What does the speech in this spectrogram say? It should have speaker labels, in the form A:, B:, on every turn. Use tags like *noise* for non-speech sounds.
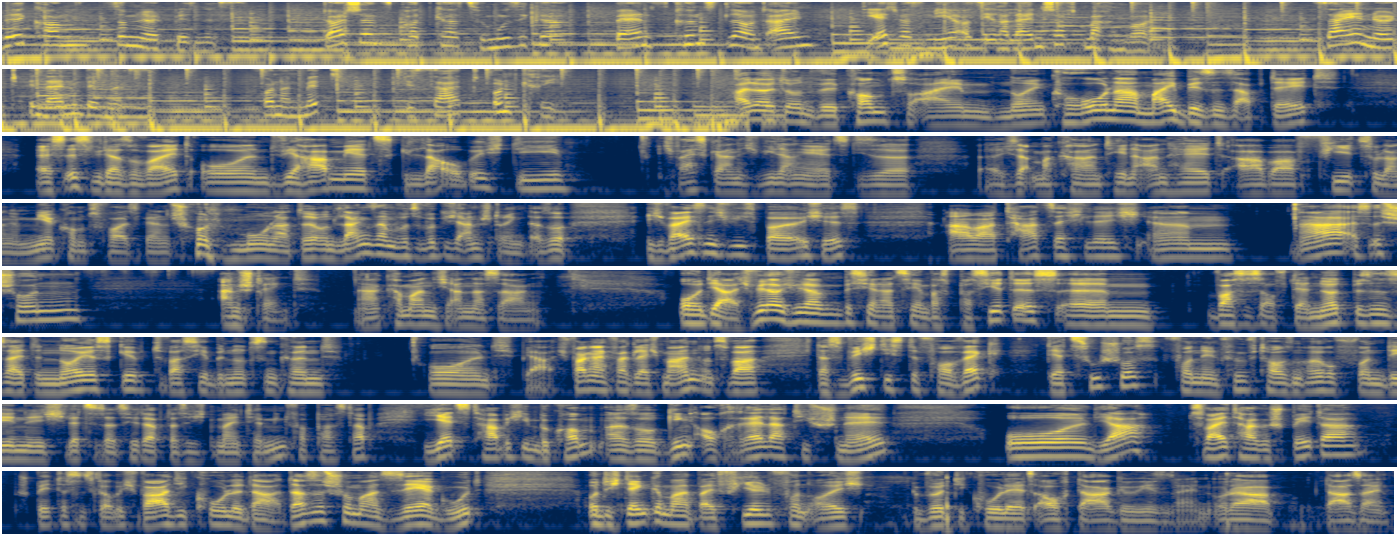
A: Willkommen zum Nerd Business. Deutschlands Podcast für Musiker, Bands, Künstler und allen, die etwas mehr aus ihrer Leidenschaft machen wollen. Sei ein Nerd in deinem Business. Von und mit Desart und Kri.
B: Hi Leute und willkommen zu einem neuen Corona My Business Update. Es ist wieder soweit und wir haben jetzt, glaube ich, die, ich weiß gar nicht, wie lange jetzt diese ich sag mal, Quarantäne anhält, aber viel zu lange. Mir kommt es vor, als wären es *laughs* schon Monate und langsam wird es wirklich anstrengend. Also ich weiß nicht, wie es bei euch ist, aber tatsächlich, ähm, na, es ist schon anstrengend. Na, kann man nicht anders sagen. Und ja, ich will euch wieder ein bisschen erzählen, was passiert ist, ähm, was es auf der Nerd-Business-Seite Neues gibt, was ihr benutzen könnt. Und ja, ich fange einfach gleich mal an. Und zwar das Wichtigste vorweg, der Zuschuss von den 5000 Euro, von denen ich letztes erzählt habe, dass ich meinen Termin verpasst habe. Jetzt habe ich ihn bekommen, also ging auch relativ schnell. Und ja, zwei Tage später, spätestens glaube ich, war die Kohle da. Das ist schon mal sehr gut. Und ich denke mal, bei vielen von euch wird die Kohle jetzt auch da gewesen sein oder da sein.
